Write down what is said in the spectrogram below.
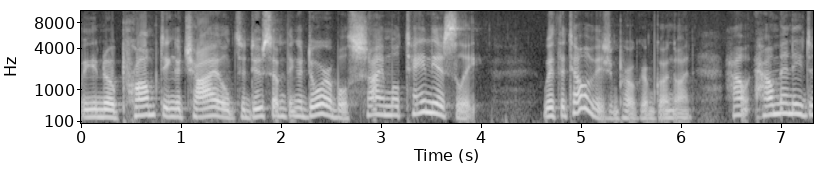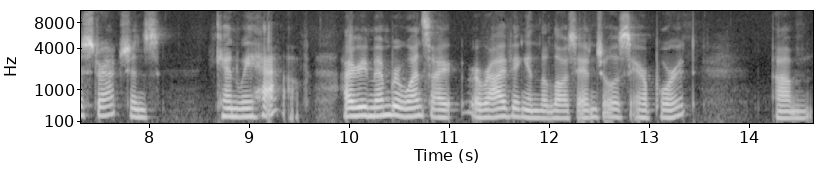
you know prompting a child to do something adorable simultaneously with the television program going on. How how many distractions can we have? I remember once I arriving in the Los Angeles airport. Um,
